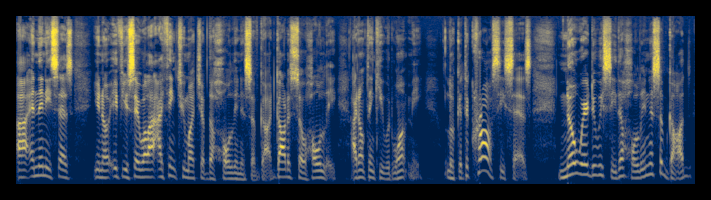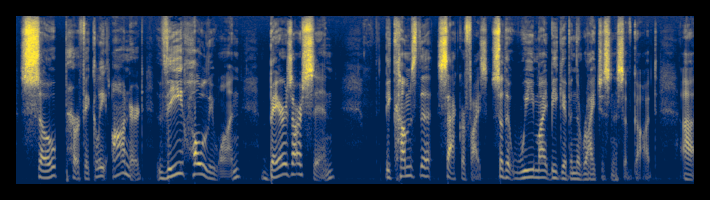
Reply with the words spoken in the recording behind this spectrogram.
Uh, and then he says, you know, if you say, well, I, think too much of the holiness of God, God is so holy, I don't think he would want me. Look at the cross, he says. Nowhere do we see the holiness of God so perfectly honored. The Holy One bears our sin, becomes the sacrifice so that we might be given the righteousness of God. Uh,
